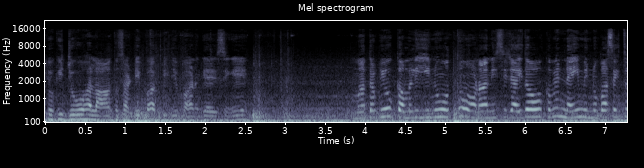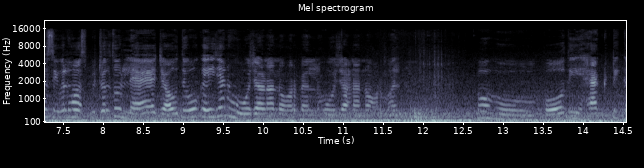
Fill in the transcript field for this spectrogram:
ਕਿਉਂਕਿ ਜੋ ਹਾਲਾਤ ਸਾਡੀ ਭਾਬੀ ਦੇ ਬਣ ਗਏ ਸੀਗੇ। ਮਤਲਬ ਕਿ ਉਹ ਕਮਲੀ ਨੂੰ ਉੱਥੋਂ ਆਉਣਾ ਨਹੀਂ ਸੀ ਚਾਹੀਦਾ, ਉਹ ਕਹੇ, ਨਹੀਂ, ਮੈਨੂੰ ਬਸ ਇੱਥੋਂ ਸਿਵਲ ਹਸਪੀਟਲ ਤੋਂ ਲੈ ਜਾਓ। ਤੇ ਉਹ ਕਹੀ ਜਾਣ, ਹੋ ਜਾਣਾ ਨਾਰਮਲ ਹੋ ਜਾਣਾ ਨਾਰਮਲ ਓਹੋ, ਬਹੁਤ ਹੀ ਹੈਕਟਿਕ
